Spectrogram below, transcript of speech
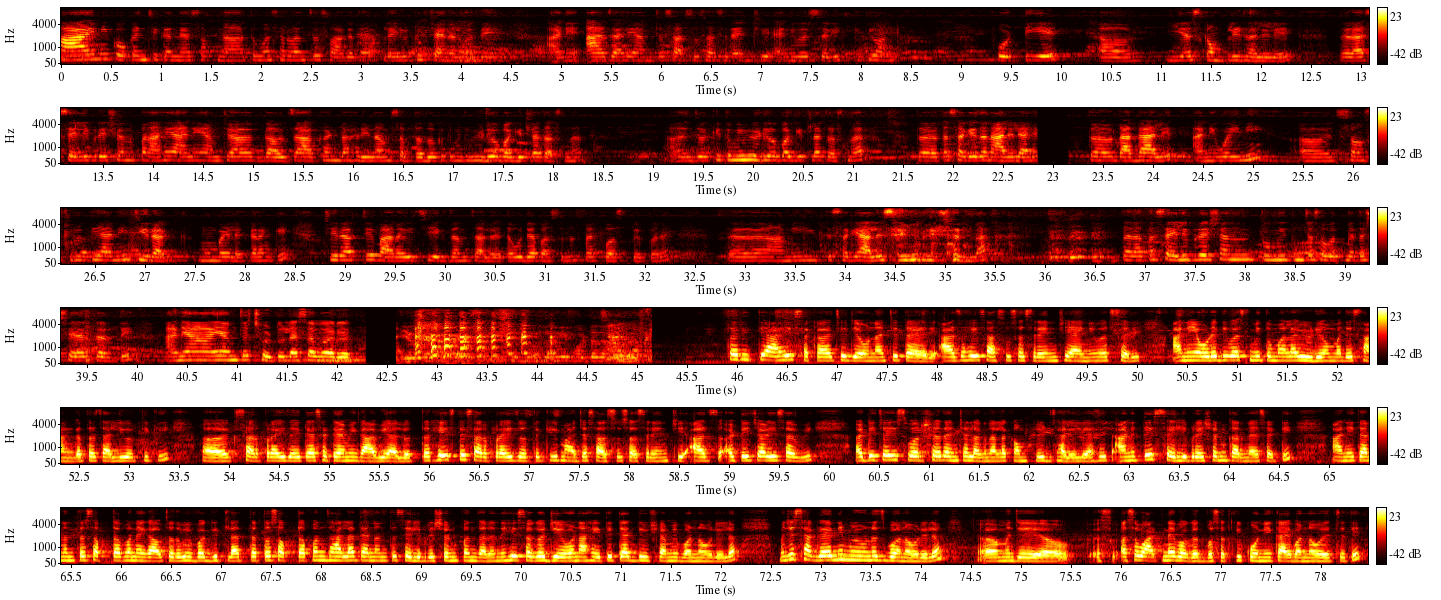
हाय मी कोकणची कन्या स्वप्ना. तुम्हा सर्वांचं स्वागत आहे आपल्या युट्यूब चॅनलमध्ये आणि आज आहे आमच्या सासू सासऱ्यांची अॅनिव्हर्सरी किती वांग फोर्टी एट इयर्स कंप्लीट झालेले आहेत. तर आज सेलिब्रेशन पण आहे आणि आमच्या गावचा अखंड हरिनाम सप्ताह जो की तुम्ही व्हिडिओ बघितलाच असणार. जो की तुम्ही व्हिडिओ बघितलाच असणार. तर आता सगळेजण आलेले आहेत. तर दादा आलेत आणि वहिनी संस्कृती आणि चिराग मुंबईला कारण की चिरागचे बारावीची एक्झाम चालू आहे. आता उद्यापासूनच फर्स्ट पेपर आहे. तर आम्ही ते सगळे आले सेलिब्रेशनला तर आता सेलिब्रेशन तुम्ही तुमच्यासोबत मी आता शेअर करते. आणि आहे आमचा छोटूलासा वरद तर इथे आहे सकाळच्या जेवणाची तयारी. आज आहे सासू सासऱ्यांची ॲनिव्हर्सरी आणि एवढे दिवस मी तुम्हाला व्हिडिओमध्ये सांगतच आली होती की सरप्राईज आहे. त्यासाठी आम्ही गावी आलो. तर हेच ते सरप्राईज होतं की माझ्या सासू सासऱ्यांची आज अठ्ठेचाळीसावी अठ्ठेचाळीस वर्ष त्यांच्या लग्नाला कंप्लीट झालेली आहेत आणि ते सेलिब्रेशन करण्यासाठी आणि त्यानंतर सप्ताह पण आहे गावचा. तुम्ही बघितलात तर तो सप्ताह पण झाला त्यानंतर सेलिब्रेशन पण झालं आणि हे सगळं जेवण आहे ते त्याच दिवशी आम्ही बनवलेलं. म्हणजे सगळ्यांनी मिळूनच बनवलेलं. म्हणजे असं- असं वाट नाही बघत बसत की कोणी काय बनवायचं ते.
